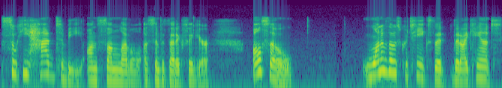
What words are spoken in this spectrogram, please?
So he had to be, on some level, a sympathetic figure. Also, one of those critiques that that I can't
